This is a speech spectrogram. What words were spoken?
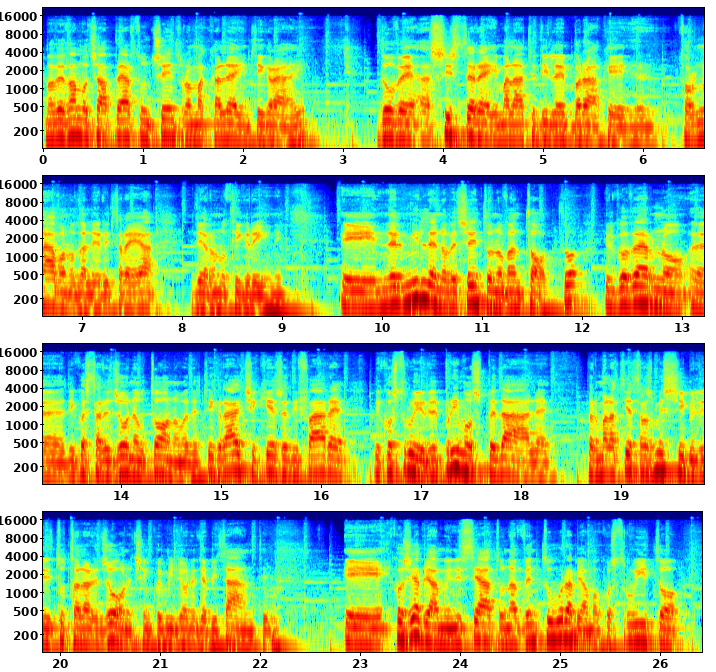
ma avevamo già aperto un centro a Makalei in Tigray dove assistere i malati di lebbra che eh, tornavano dall'Eritrea ed erano tigrini. E nel 1998 il governo eh, di questa regione autonoma del Tigray ci chiese di, fare, di costruire il primo ospedale per malattie trasmissibili di tutta la regione, 5 milioni di abitanti. E così abbiamo iniziato un'avventura, abbiamo costruito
